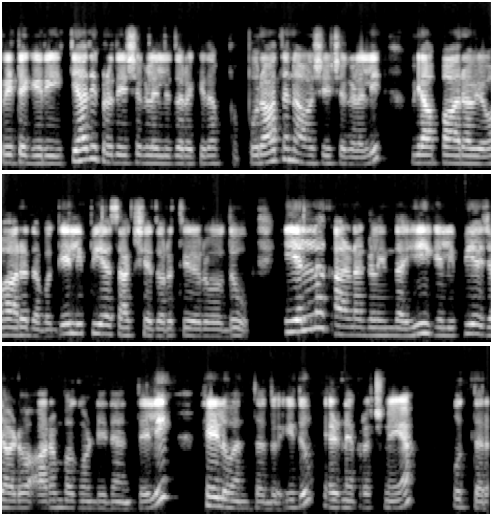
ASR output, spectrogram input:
ಕ್ರೀಟಗಿರಿ ಇತ್ಯಾದಿ ಪ್ರದೇಶಗಳಲ್ಲಿ ದೊರಕಿದ ಪುರಾತನ ಅವಶೇಷಗಳಲ್ಲಿ ವ್ಯಾಪಾರ, ವ್ಯವಹಾರದ ಬಗ್ಗೆ ಲಿಪಿಯ ಸಾಕ್ಷ್ಯ ದೊರೆತಿರುವುದು. ಈ ಎಲ್ಲ ಕಾರಣಗಳಿಂದ ಹೀಗೆ ಲಿಪಿಯ ಜಾಡು ಆರಂಭಗೊಂಡಿದೆ ಅಂತೇಳಿ ಹೇಳುವಂಥದ್ದು. ಇದು ಎರಡನೇ ಪ್ರಶ್ನೆಯ ಉತ್ತರ.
